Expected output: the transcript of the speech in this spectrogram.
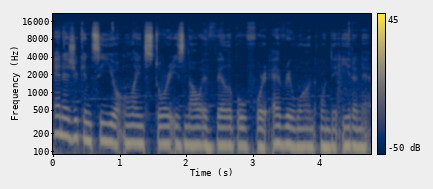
and as you can see your online store is now available for everyone on the internet.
